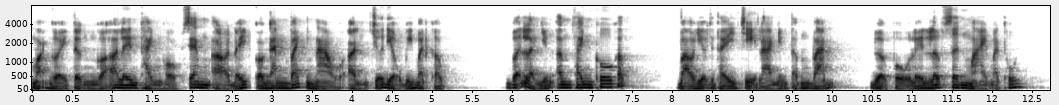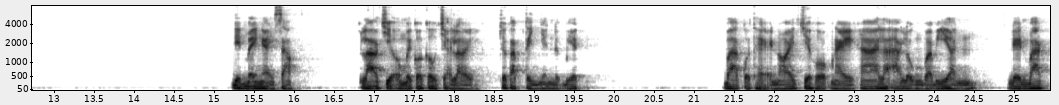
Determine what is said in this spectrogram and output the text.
Mọi người từng gõ lên thành hộp Xem ở đấy có ngăn vách nào Ẩn chứa điều bí mật không. Vẫn là những âm thanh khô khốc Bảo hiệu cho thấy chỉ là những tấm ván Được phủ lên lớp sơn mài mà thôi. Đến mấy ngày sau, Lão Triệu mới có câu trả lời. Cho gặp tình nhân được biết. Bà có thể nói chiếc hộp này khá là lùng và bí ẩn, Nên bác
